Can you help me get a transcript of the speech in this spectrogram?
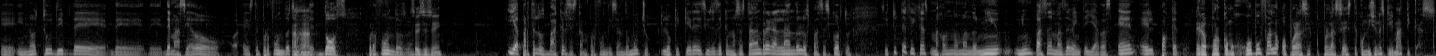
Eh, y no too deep de, de- de demasiado este, profundo, sino Ajá. de dos profundos. Sí, sí, sí. Y aparte los backers están profundizando mucho. Lo que quiere decir es de que nos estaban regalando los pases cortos. Si tú te fijas, Mahomes no mandó ni, ni un pase de más de 20 yardas en el pocket, güey. Pero por cómo jugó Buffalo o por las, por las este, condiciones climáticas.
